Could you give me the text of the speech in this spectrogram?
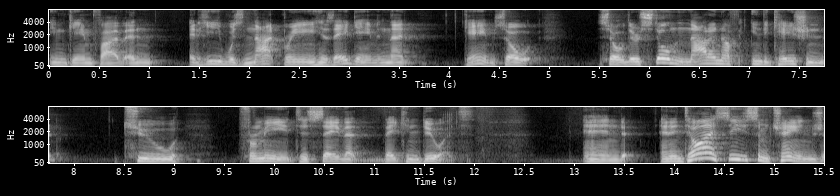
in Game Five, and and he was not bringing his A game in that game. So so there's still not enough indication to for me to say that they can do it, and. And until I see some change,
